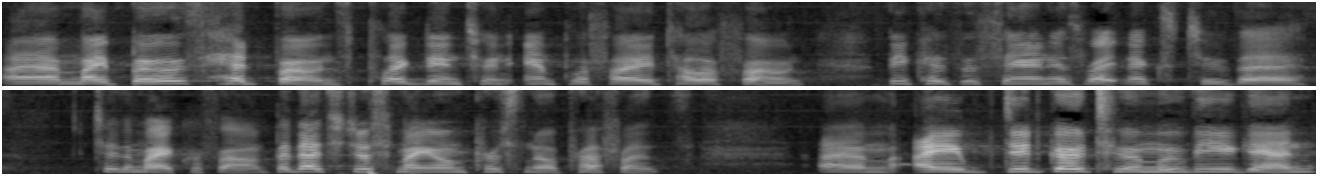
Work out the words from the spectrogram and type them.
uh, my Bose headphones plugged into an amplified telephone because the sound is right next to the to the microphone. But that's just my own personal preference. Um, I did go to a movie again.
